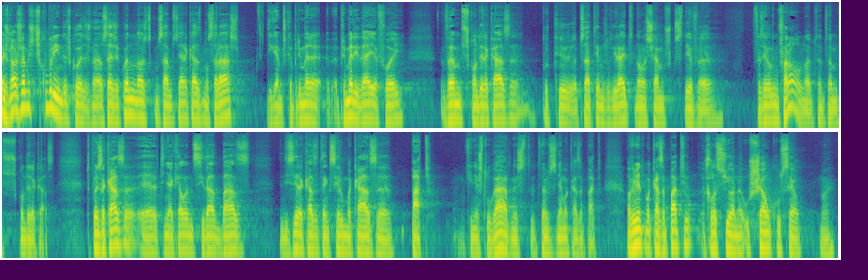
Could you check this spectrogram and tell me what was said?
Mas nós vamos descobrindo as coisas, não é? Ou seja, quando nós começámos a desenhar a casa de Monsaraz, digamos que a primeira, a primeira ideia foi vamos esconder a casa porque, apesar de termos o direito, não achamos que se deva fazer ali um farol, não é? Portanto, vamos esconder a casa. Depois a casa é, tinha aquela necessidade base de dizer a casa tem que ser uma casa pátio. Aqui neste lugar, neste, vamos desenhar uma casa pátio. Obviamente uma casa pátio relaciona o chão com o céu, não é?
